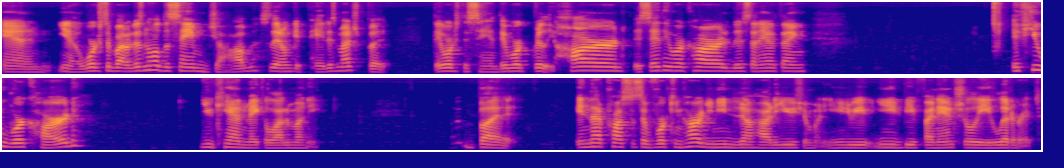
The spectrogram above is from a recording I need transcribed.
and you know works about it doesn't hold the same job, so they don't get paid as much, but they work the same. They work really hard. They say they work hard, this, that, and the other thing. If you work hard, you can make a lot of money. But in that process of working hard, you need to know how to use your money. You need to be you need to be financially literate,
